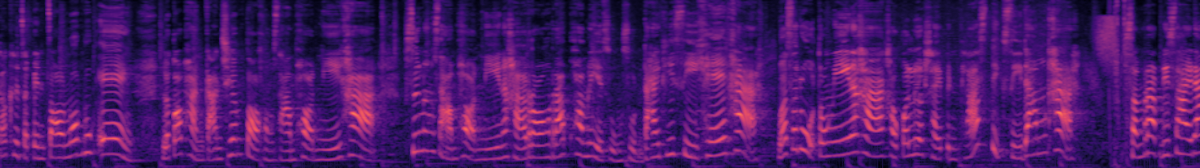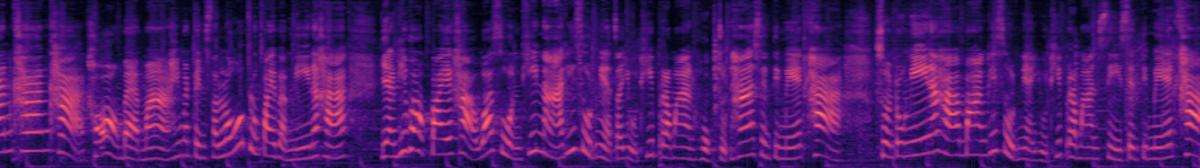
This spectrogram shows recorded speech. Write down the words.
ก็คือจะเป็นจอโน้ตบุ๊กเอง แล้วก็ผ่านการเชื่อมต่อของ 3 พอร์ตนี้ค่ะ ซึ่งทั้ง 3 พอร์ตนี้นะคะ รองรับความละเอียดสูงสุดได้ที่ 4K ค่ะ วัสดุตรงนี้นะคะ เขาก็เลือกใช้เป็นพลาสติกสีดำค่ะ สำหรับดีไซน์ด้านข้างค่ะ เขาออกแบบมาให้มันเป็นสโลปลงไปแบบนี้นะคะ อย่างที่บอกไปค่ะว่าส่วนที่หนาที่สุดเนี่ยจะอยู่ที่ประมาณ 6.5เซนติเมตรค่ะ ส่วนตรงนี้นะคะ บางที่สุดเนี่ยอยู่ที่ประมาณ4เซนติเมตรค่ะ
